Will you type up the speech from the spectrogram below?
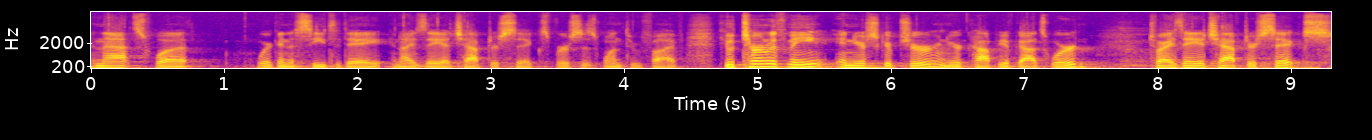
And that's what we're going to see today in Isaiah chapter 6, verses 1 through 5. If you'll turn with me in your scripture, in your copy of God's Word, to Isaiah chapter 6,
